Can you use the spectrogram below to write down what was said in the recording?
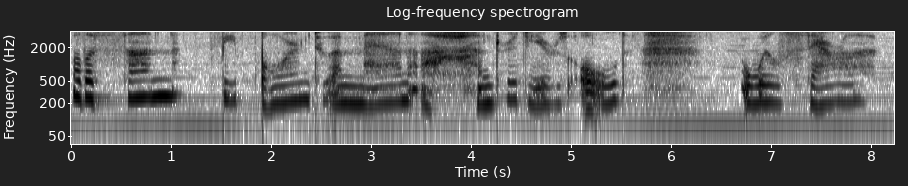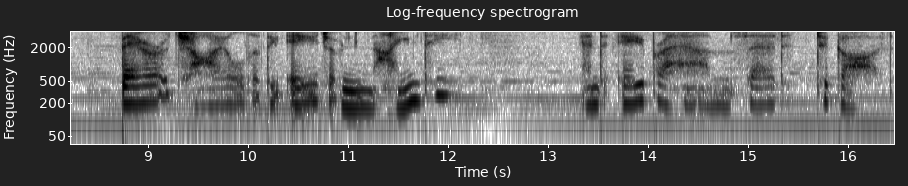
Will the son be born to a man a hundred years old? Will Sarah bear a child at the age of ninety? And Abraham said to God,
